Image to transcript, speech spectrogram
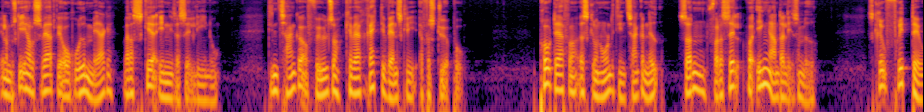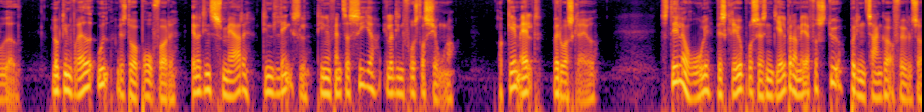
eller måske har du svært ved overhovedet at mærke, hvad der sker inde i dig selv lige nu. Dine tanker og følelser kan være rigtig vanskelige at få styr på. Prøv derfor at skrive nogle af dine tanker ned, sådan for dig selv, hvor ingen andre læser med. Skriv frit derudad. Luk din vrede ud, hvis du har brug for det, eller din smerte, din længsel, dine fantasier eller dine frustrationer. Og gem alt, hvad du har skrevet. Stille og roligt vil skriveprocessen hjælpe dig med at få styr på dine tanker og følelser.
